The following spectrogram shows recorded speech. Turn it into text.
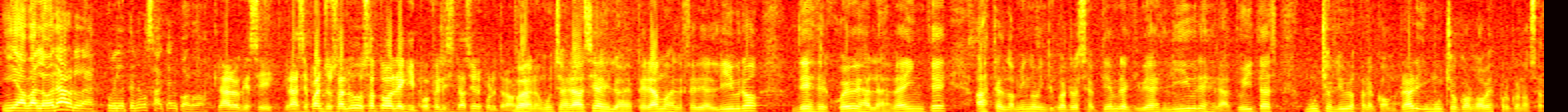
y a valorarla, porque la tenemos acá en Córdoba. Claro que sí. Gracias, Pancho. Saludos a todo el equipo. Felicitaciones por el trabajo. Bueno, muchas gracias y los esperamos en la Feria del Libro desde el jueves a las 20 hasta el domingo 24 de septiembre. Actividades libres, gratuitas, muchos libros para comprar y mucho cordobés por conocer.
